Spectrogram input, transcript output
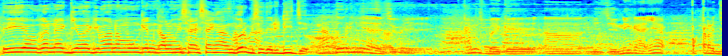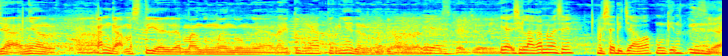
iya, bukannya gimana-gimana mungkin kalau misalnya saya nganggur bisa jadi DJ. Ngaturnya cuy. Kan sebagai eh, DJ ini kayaknya pekerjaannya loh. Kan nggak mesti ada manggung-manggungnya. Lah itu ngaturnya dalam satu bulan Iya. scheduling. Ya silakan Mas ya. Bisa dijawab mungkin. ya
